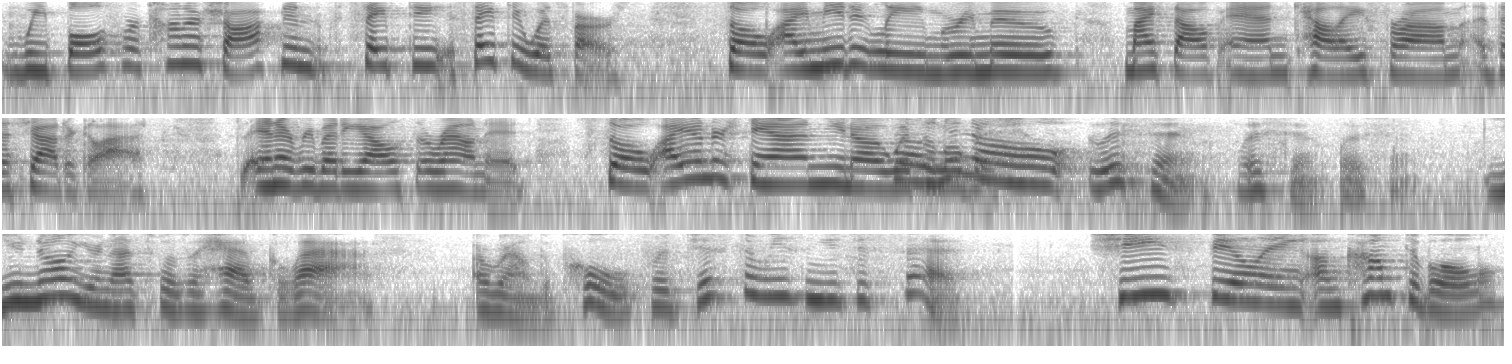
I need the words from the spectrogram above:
we both were kind of shocked, and safety safety was first. So I immediately removed myself and Kelly from the shattered glass and everybody else around it. So I understand, you know, it so was a little you know, listen, listen, listen. You know you're not supposed to have glass around the pool for just the reason you just said. She's feeling uncomfortable,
